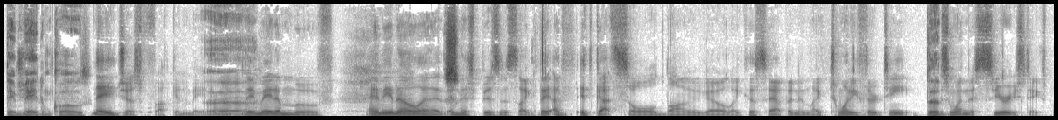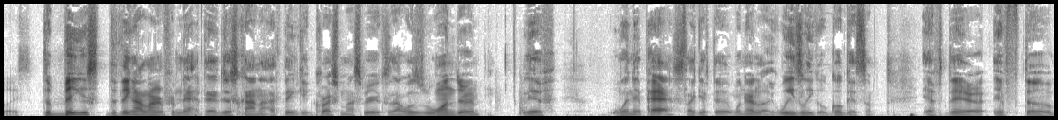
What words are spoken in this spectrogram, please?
they made them close. they just fucking made Uh. they made a move, and you know, and, and this business like they, it got sold long ago. Like this happened in like 2013. The- is when this series takes place. the biggest the thing I learned from that that just kind of I think it crushed my spirit because I was wondering if when it passed, like if they're when they're like weed's legal, go get some. If they're if the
